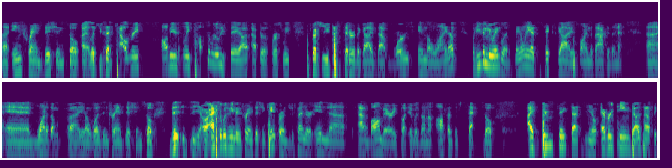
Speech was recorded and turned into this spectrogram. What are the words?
uh, in transition. So, uh, like you said, Calgary, obviously tough to really say after the first week, especially you consider the guys that weren't in the lineup. But even New England, they only had six guys find the back of the net. Uh, and one of them, uh, you know, was in transition. So this, or actually wasn't even in transition, came from a defender in, uh, Adam Bomberry, but it was on an offensive set. So I do think that, you know, every team does have the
